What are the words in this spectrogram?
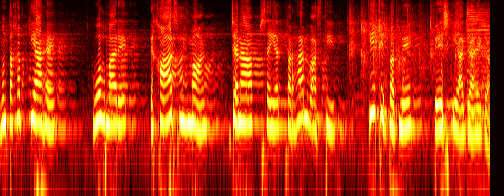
मुंतखब किया है, वो हमारे ख़ास मेहमान, जनाब सैयद फरहान वास्ती की खिदमत में पेश किया जाएगा।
